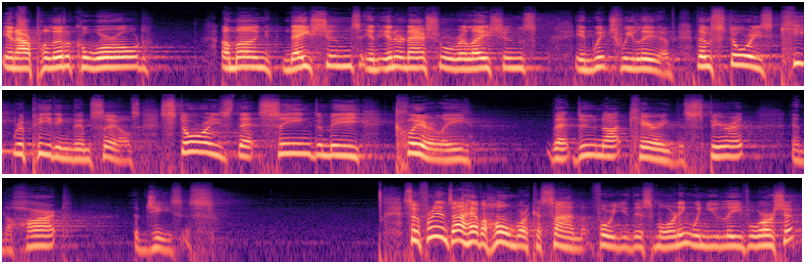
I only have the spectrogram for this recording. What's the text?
in our political world, among nations in international relations in which we live. Those stories keep repeating themselves. Stories that seem to me clearly that do not carry the spirit and the heart of Jesus. So, friends, I have a homework assignment for you this morning when you leave worship.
